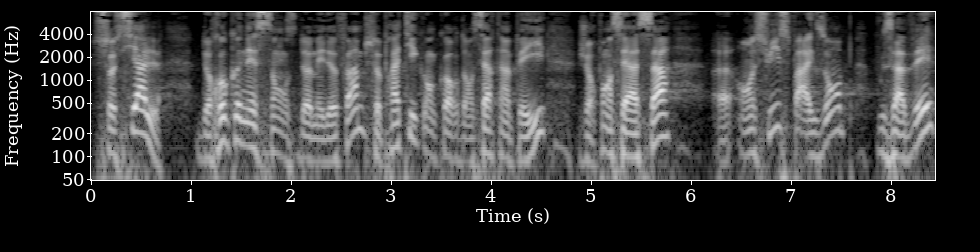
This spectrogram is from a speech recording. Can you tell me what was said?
sociale de reconnaissance d'hommes et de femmes se pratique encore dans certains pays. Je repensais à ça. Euh, en Suisse, par exemple, vous avez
